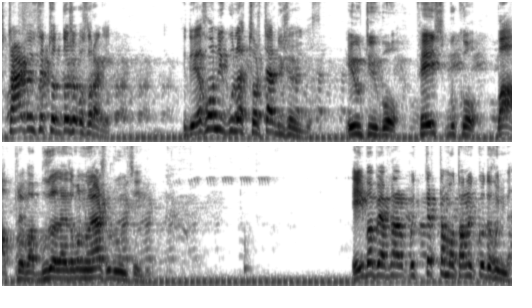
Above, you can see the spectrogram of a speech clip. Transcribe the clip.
স্টার্ট হয়েছে চোদ্দোশো বছর আগে। কিন্তু এখন এগুলা চর্চার বিষয় হয়ে গেছে। ইউটিউবও, ফেসবুকও, বাপরে বাপ, বোঝা যায় যেমন নয়া শুরু হয়েছে এগুলো। এইভাবে আপনার প্রত্যেকটা মতানৈক্য দেখুন না।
